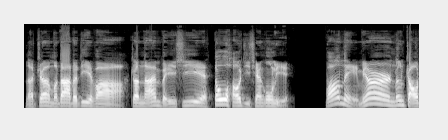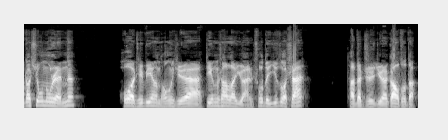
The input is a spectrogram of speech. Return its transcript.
那这么大的地方，这南北西都好几千公里，往哪面能找着匈奴人呢？霍去病同学盯上了远处的一座山，他的直觉告诉他。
